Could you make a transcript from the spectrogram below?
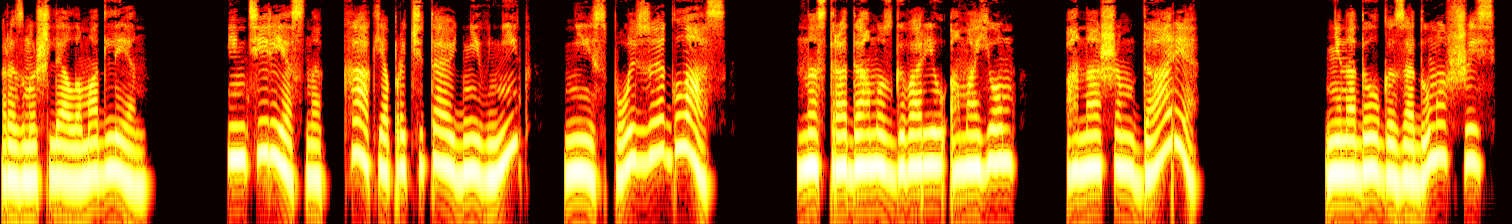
размышляла Мадлен. Интересно, как я прочитаю дневник, не используя глаз? Нострадамус говорил о моем, о нашем даре? Ненадолго задумавшись,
